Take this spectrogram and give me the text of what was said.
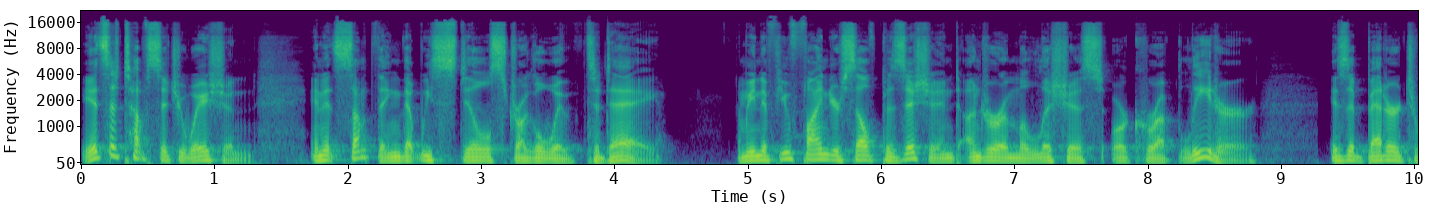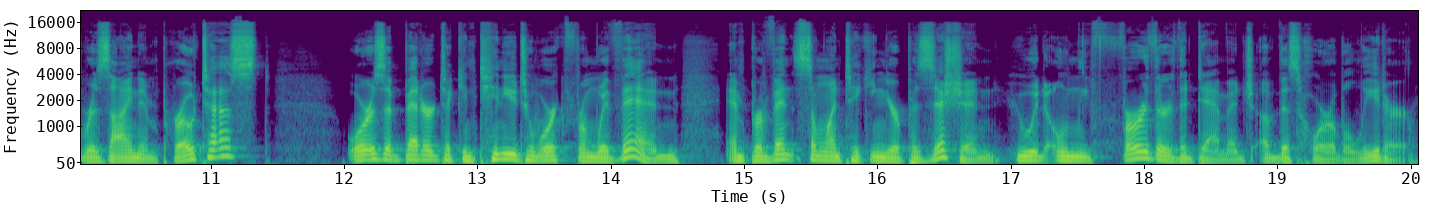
It's a tough situation, and it's something that we still struggle with today. I mean, if you find yourself positioned under a malicious or corrupt leader, is it better to resign in protest? Or is it better to continue to work from within and prevent someone taking your position who would only further the damage of this horrible leader?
